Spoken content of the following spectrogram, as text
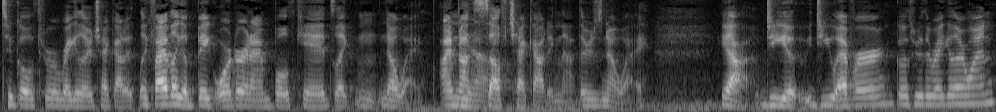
to go through a regular checkout. Like if I have like a big order and I'm both kids, like mm, no way, I'm not Yeah. self checkouting that. There's no way. Yeah. Do you do you ever go through the regular one?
